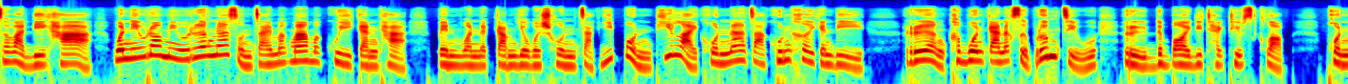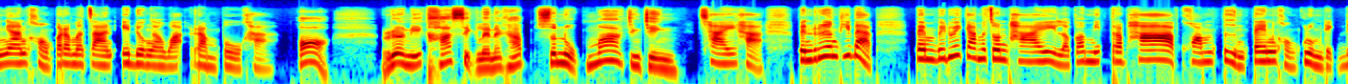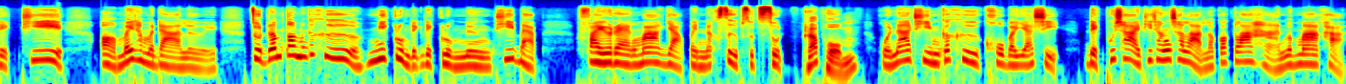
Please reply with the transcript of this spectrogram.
สวัสดีค่ะ วันนี้เรามีเรื่องน่าสนใจมากๆ มาคุยกันค่ะ เป็นวรรณกรรมเยาวชนจากญี่ปุ่นที่หลายคนน่าจะคุ้นเคยกันดี เรื่องขบวนการนักสืบรุ่นจิ๋วหรือ The Boy Detectives Club ผลงานของปรมาจารย์เอโดงาวะรัมโปค่ะอ้อเรื่องนี้คลาสสิกเลยนะครับ สนุกมากจริงใช่ค่ะ เป็นเรื่องที่แบบเต็มไปด้วยการผจญภัย แล้วก็มิตรภาพ ความตื่นเต้นของกลุ่มเด็กๆ ที่เออไม่ธรรมดาเลย จุดเริ่มต้นมันก็คือ มีกลุ่มเด็ก ๆ กลุ่มหนึ่งที่แบบไฟแรงมากอยากเป็นนักสืบสุดๆ ครับผมๆหัวหน้าทีมก็คือโคบายาชิ เด็กผู้ชายที่ทั้งฉลาดแล้วก็กล้าหาญมากๆค่ะ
